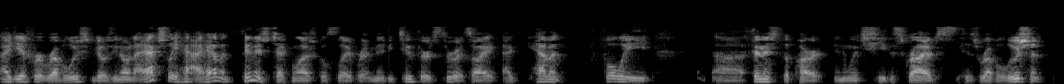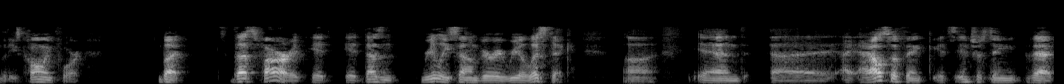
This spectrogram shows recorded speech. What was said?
idea for a revolution goes, you know, and I actually ha- I haven't finished technological slavery. I'm maybe two thirds through it, so I, I haven't fully uh, finished the part in which he describes his revolution that he's calling for. But thus far, it it, it doesn't really sound very realistic. Uh, and uh, I, I also think it's interesting that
